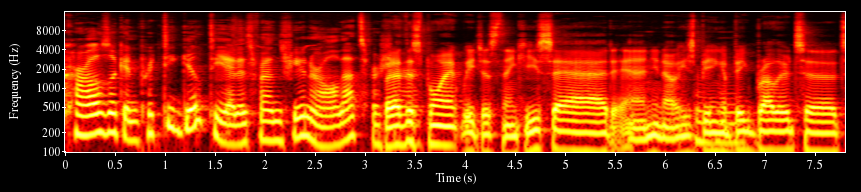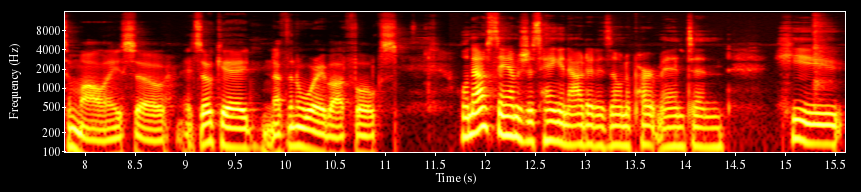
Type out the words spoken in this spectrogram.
Carl's looking pretty guilty at his friend's funeral, that's for But sure. But at this point, we just think he's sad, and you know he's being a mm-hmm. big brother to to Molly, so it's okay. Nothing to worry about, folks. Well, now Sam's just hanging out at his own apartment and he,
